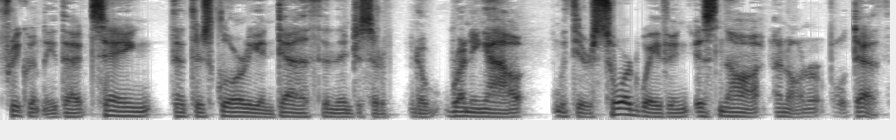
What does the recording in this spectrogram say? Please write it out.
frequently that saying that there's glory in death and then just sort of you know running out with your sword waving is not an honorable death.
